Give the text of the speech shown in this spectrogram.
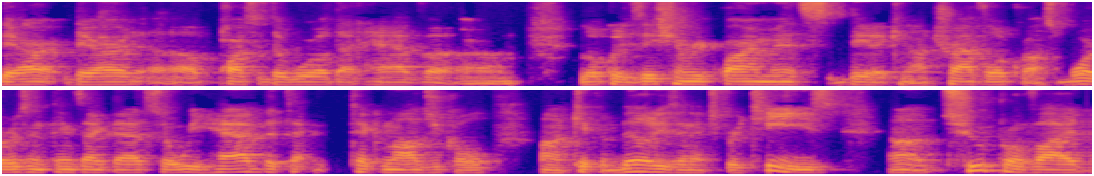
There are there are uh, parts of the world that have uh, um, localization requirements. Data cannot travel across borders and things like that that. So we have the te- technological uh, capabilities and expertise uh, to provide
